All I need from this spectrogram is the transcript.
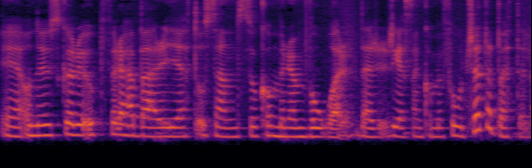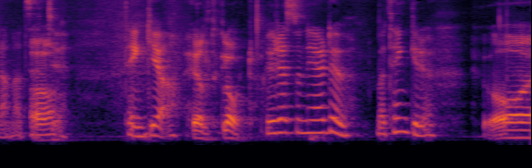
Eh, och nu ska du upp för det här berget och sen så kommer en vår där resan kommer fortsätta på ett eller annat sätt Ja. ju. Tänker jag. Helt klart. Hur resonerar du? Vad tänker du? Ja,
